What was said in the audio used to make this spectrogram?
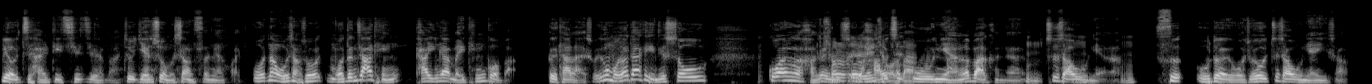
六季还是第七季了嘛，就延续我们上次那个话题。我那我想说，《摩登家庭》他应该没听过吧？对他来说，因为《摩登家庭》已经收。关了，好像已经好几五年了吧？可能至少五年了，四五对，我觉得至少五年以上。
